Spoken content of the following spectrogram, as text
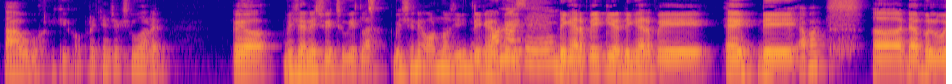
tahu "Wah, iki kok pelecehan seksual ya? Kayak biasanya sweet sweet lah. Biasanya ono sih dengar sih dengar iki ya, dengar P eh di apa? Eh double W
